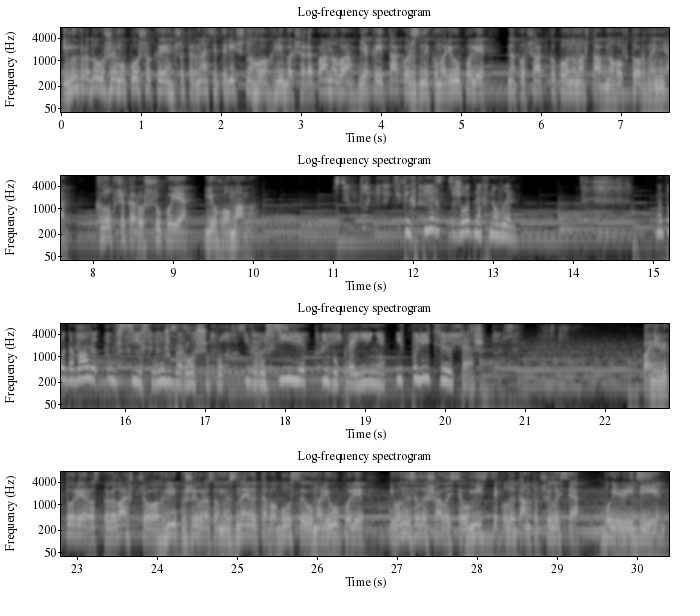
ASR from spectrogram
І ми продовжуємо пошуки 14-річного Гліба Черепанова, який також зник у Маріуполі на початку повномасштабного вторгнення. Хлопчика розшукує його мама. З тих пір жодних новин. Ми подавали у всі служби розшуку і в Росії, і в Україні, і в поліцію теж. Пані Вікторія розповіла, що Гліб жив разом із нею та бабусею у Маріуполі, і вони залишалися у місті, коли там точилися бойові дії.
